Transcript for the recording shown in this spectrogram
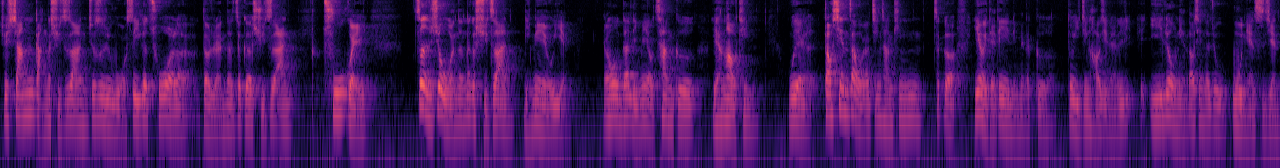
就香港的许志安，就是我是一个错了的人的这个许志安出轨郑秀文的那个许志安里面也有演。然后它里面有唱歌，也很好听。我也到现在，我要经常听这个《燕尾蝶》电影里面的歌，都已经好几年，一六年到现在就五年时间。《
